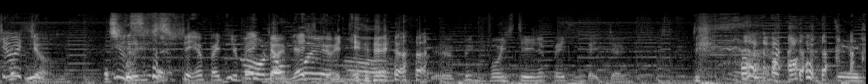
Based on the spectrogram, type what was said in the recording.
You're awesome. It's You just just stay up at your Oh, bedtime. That's playing, good. Oh. Big boy staying up at your bedtime. dude.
